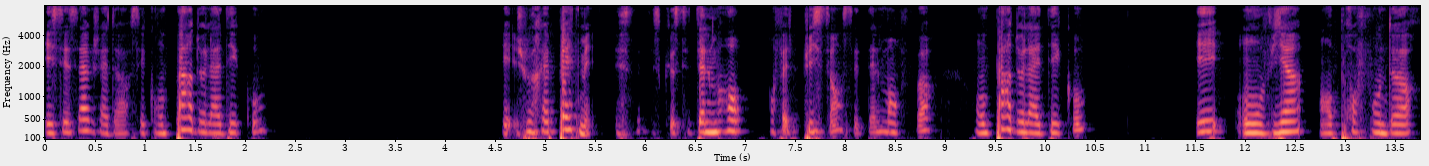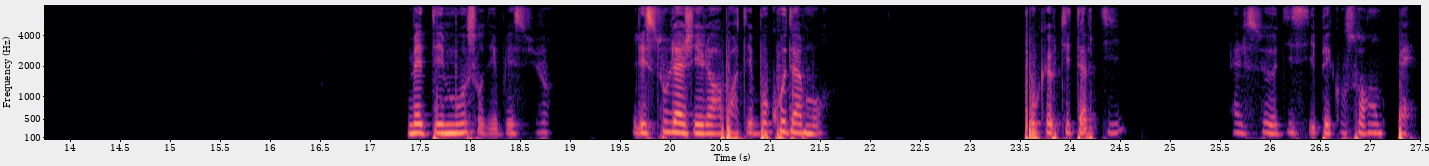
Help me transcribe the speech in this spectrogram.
Et c'est ça que j'adore, c'est qu'on part de la déco et je me répète, mais parce que c'est tellement en fait puissant, c'est tellement fort? On part de la déco et on vient en profondeur mettre des mots sur des blessures, les soulager, leur apporter beaucoup d'amour, pour que petit à petit, elles se dissipent et qu'on soit en paix.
